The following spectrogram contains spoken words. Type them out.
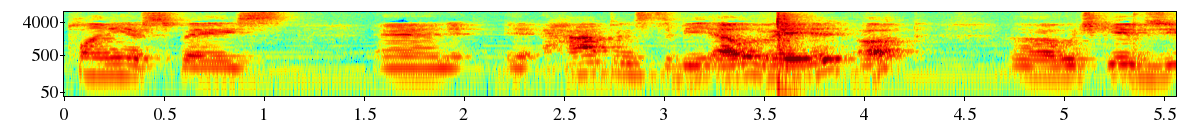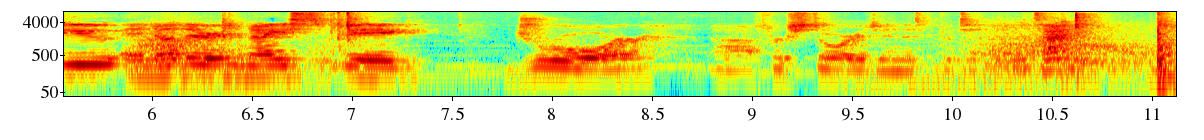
plenty of space, and it, it happens to be elevated up, uh, which gives you another nice big drawer uh, for storage in this particular tiny.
